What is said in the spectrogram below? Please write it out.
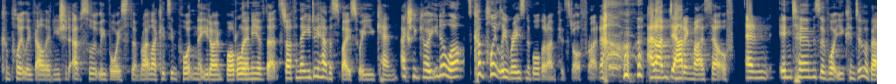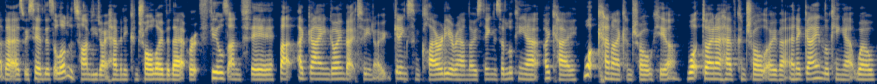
completely valid. You should absolutely voice them, right? Like it's important that you don't bottle any of that stuff and that you do have a space where you can actually go, you know what? It's completely reasonable that I'm pissed off right now and I'm doubting myself. And in terms of what you can do about that, as we said, there's a lot of times you don't have any control over that or it feels unfair. But again, going back to, you know, getting some clarity around those things and looking at, okay, what can I control here? What don't I have control over? And again, looking at, well,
